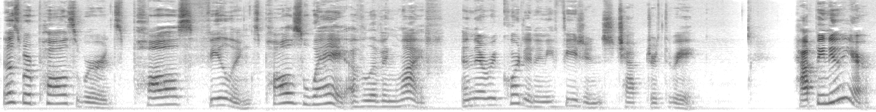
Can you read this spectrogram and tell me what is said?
Those were Paul's words, Paul's feelings, Paul's way of living life, and they're recorded in Ephesians chapter 3. Happy New Year!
